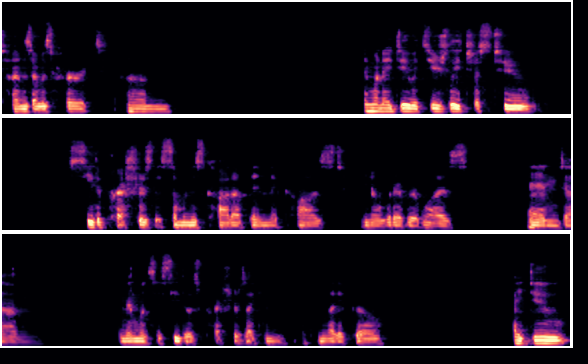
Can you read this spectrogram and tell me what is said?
times I was hurt. Um, and when I do, it's usually just to see the pressures that someone is caught up in that caused, you know, whatever it was, and um, and then once i see those pressures i can i can let it go. I do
